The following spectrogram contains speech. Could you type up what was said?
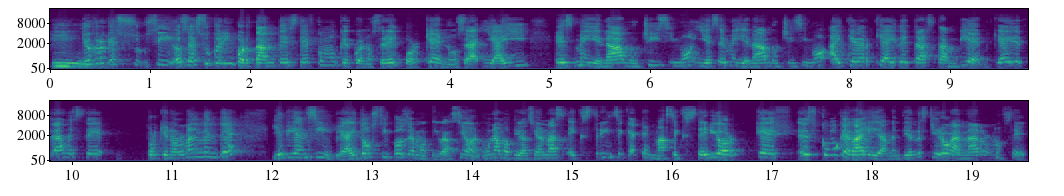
y... Yo creo que sí, o sea, es súper importante, Steph, como que conocer el por qué, ¿no? O sea, y ahí es me llenaba muchísimo, y ese me llenaba muchísimo, hay que ver qué hay detrás también, qué hay detrás de este, porque normalmente y es bien simple, hay dos tipos de motivación. Una motivación más extrínseca, que es más exterior, que es, como que válida, ¿me entiendes? Quiero ganar, no sé,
